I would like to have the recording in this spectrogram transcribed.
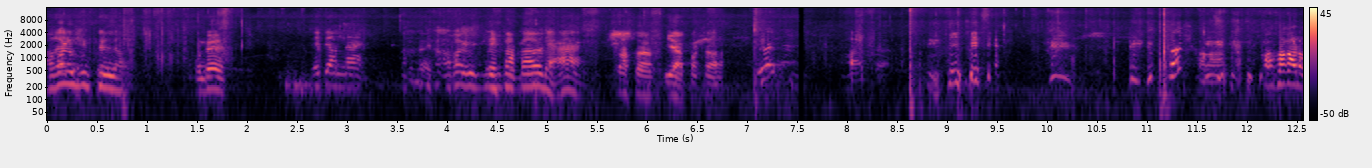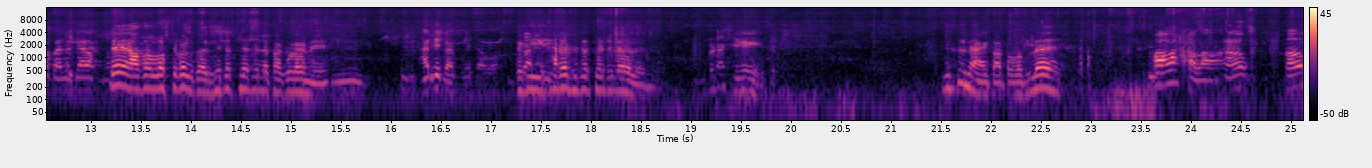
আবার উপর ফেললাম কোনটা এটা নাই আবার লষ্ট করলে ভিতর থেকে দিলে নাই কাটল বলে খাওয়া খাওয়া খাও খাও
